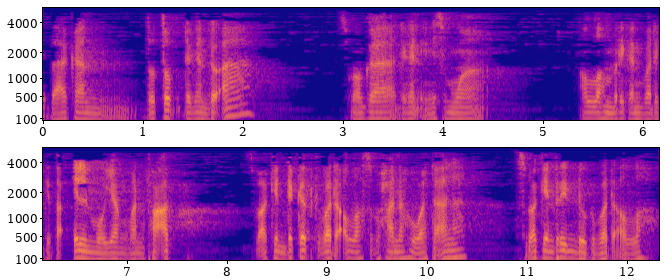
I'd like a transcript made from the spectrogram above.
Kita akan tutup dengan doa. Semoga dengan ini semua Allah memberikan kepada kita ilmu yang manfaat. Semakin dekat kepada Allah subhanahu wa ta'ala. Semakin rindu kepada Allah.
